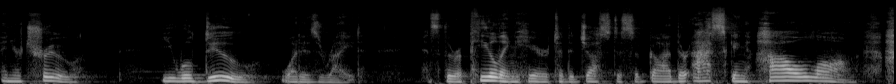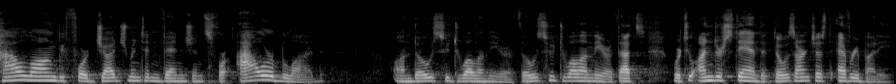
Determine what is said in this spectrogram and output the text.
And you're true. You will do what is right. And so they're appealing here to the justice of God. They're asking, how long? How long before judgment and vengeance for our blood on those who dwell on the earth? Those who dwell on the earth. That's we're to understand that those aren't just everybody.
